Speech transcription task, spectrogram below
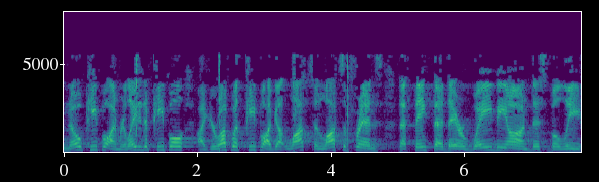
know people, I'm related to people, I grew up with people, I've got lots and lots of friends that think that they are way beyond this belief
